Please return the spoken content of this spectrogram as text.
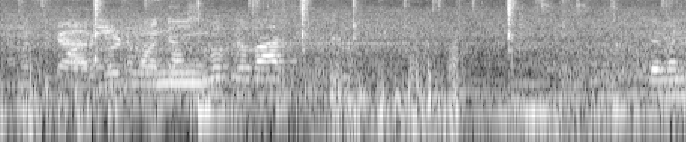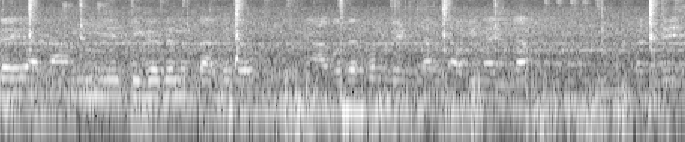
नमस्कार गुड मॉर्निंग तर मंडळी आता आम्ही तिघंजणच चाललेलो अगोदर पण भेटला अविनाशला. संदेश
